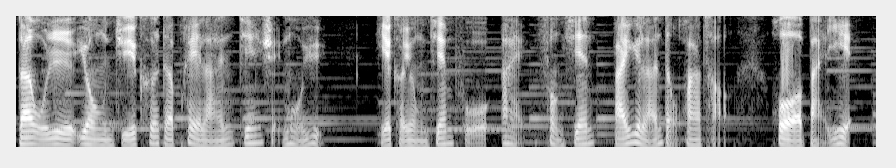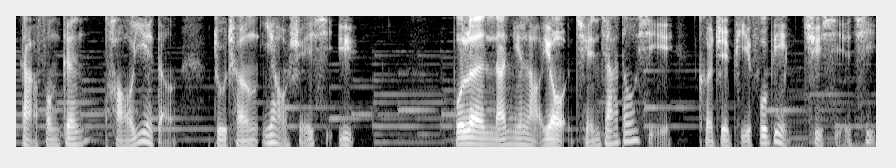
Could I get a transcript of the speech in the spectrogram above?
端午日用菊科的佩兰煎水沐浴，也可用坚朴、艾、凤仙、白玉兰等花草，或百叶、大风根、桃叶等，煮成药水洗浴。不论男女老幼，全家都洗，可治皮肤病、去邪气。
